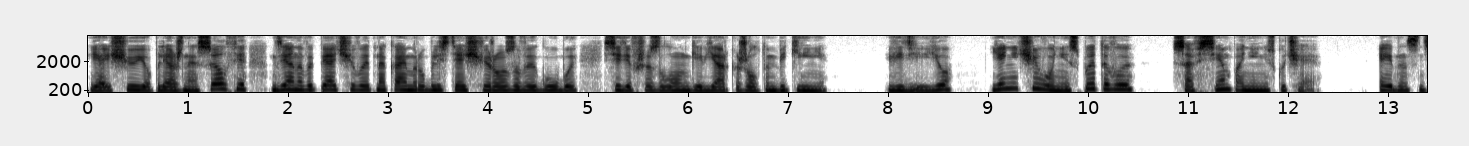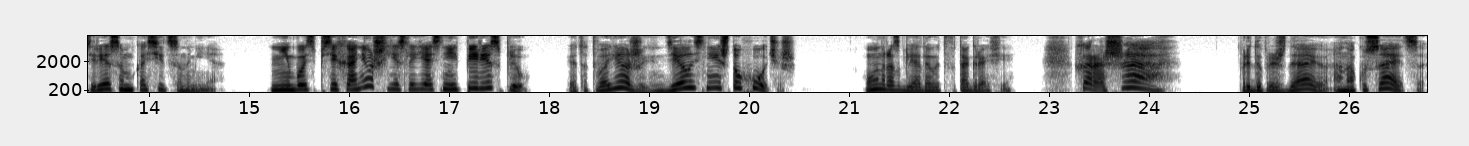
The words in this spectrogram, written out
Я ищу ее пляжное селфи, где она выпячивает на камеру блестящие розовые губы, сидя в шезлонге в ярко желтом бикини. Видя ее, я ничего не испытываю совсем по ней не скучая. Эйден с интересом косится на меня. «Небось, психанешь, если я с ней пересплю?» «Это твоя жизнь, делай с ней что хочешь». Он разглядывает фотографии. «Хороша!» Предупреждаю, она кусается.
